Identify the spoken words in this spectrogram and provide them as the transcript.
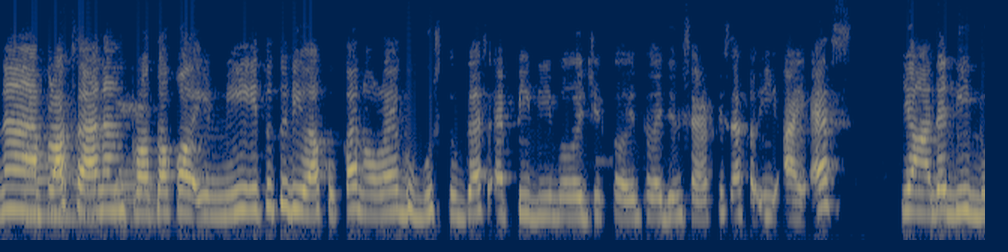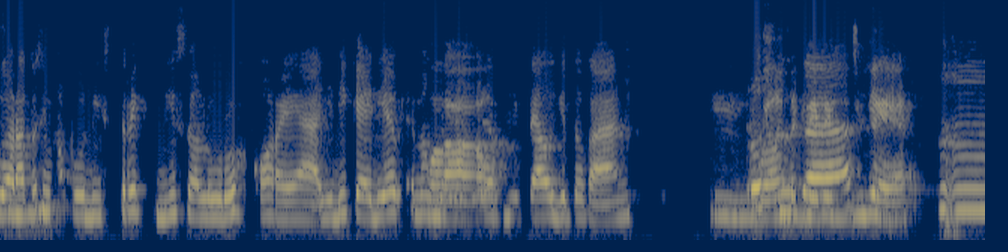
Nah, oh, pelaksanaan okay. protokol ini itu tuh dilakukan oleh gugus tugas Epidemiological Intelligence Service atau EIS yang ada di 250 hmm. distrik di seluruh Korea. Jadi kayak dia emang wow. benar detail gitu kan. Hmm, terus well juga, juga ya. Mm -mm,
